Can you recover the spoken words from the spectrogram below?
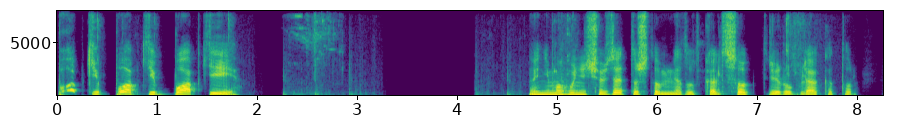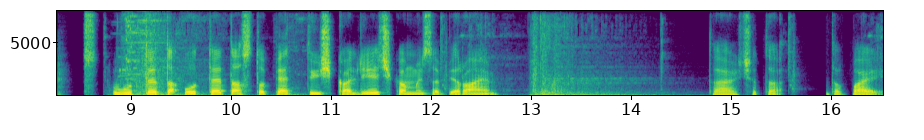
бабки, бабки, бабки. Но я не могу ничего взять, то что у меня тут кольцо 3 рубля, который... Вот это, вот это 105 тысяч колечко мы забираем. Так, что-то... Давай.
